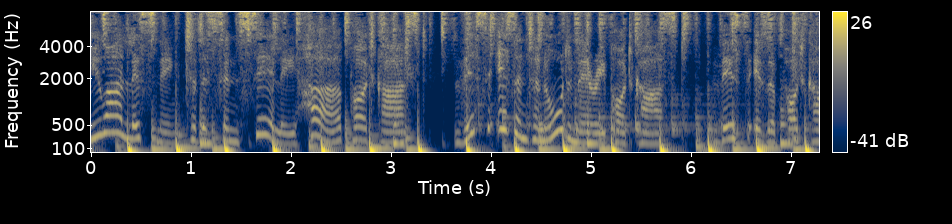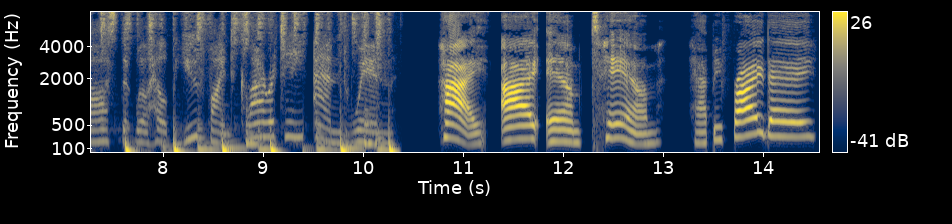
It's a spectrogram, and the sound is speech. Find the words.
You are listening to the Sincerely Her podcast. This isn't an ordinary podcast. This is a podcast that will help you find clarity and win. Hi, I am Tam. Happy Friday.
